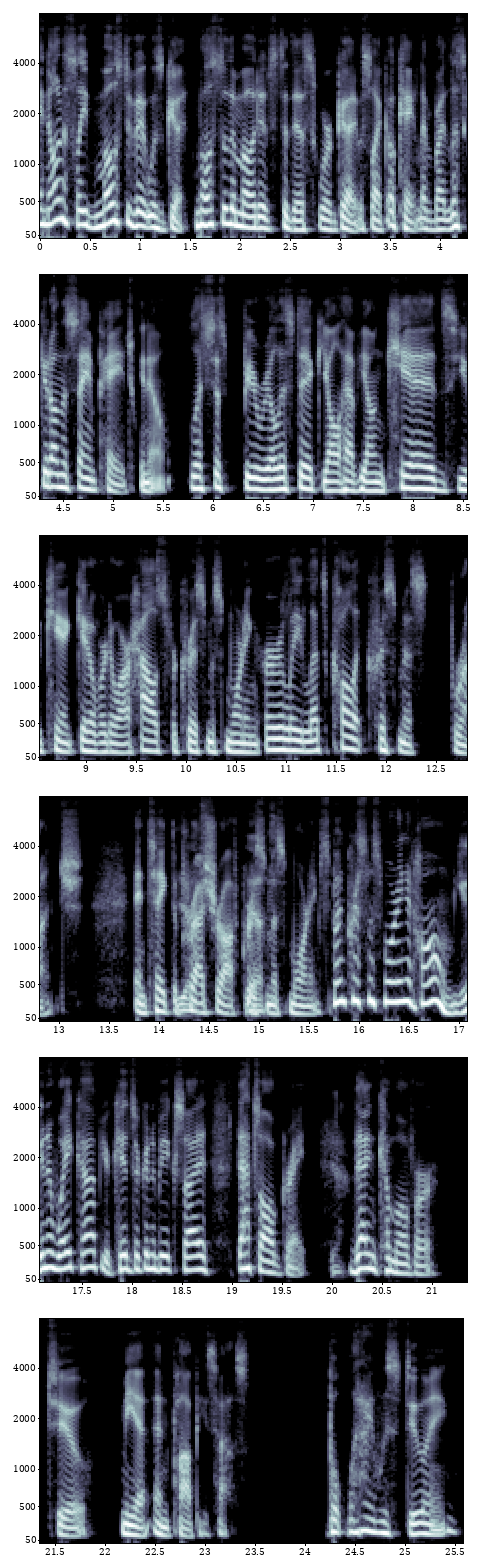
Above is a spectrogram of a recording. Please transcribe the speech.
And honestly, most of it was good. Most of the motives to this were good. It was like, okay, everybody, let's get on the same page. You know, let's just be realistic. Y'all have young kids. You can't get over to our house for Christmas morning early. Let's call it Christmas brunch and take the Yes, pressure off yes. Christmas morning. Spend Christmas morning at home. You're going to wake up, your kids are going to be excited. That's all great. Yeah. Then come over to Mia and Poppy's house. But what I was doing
